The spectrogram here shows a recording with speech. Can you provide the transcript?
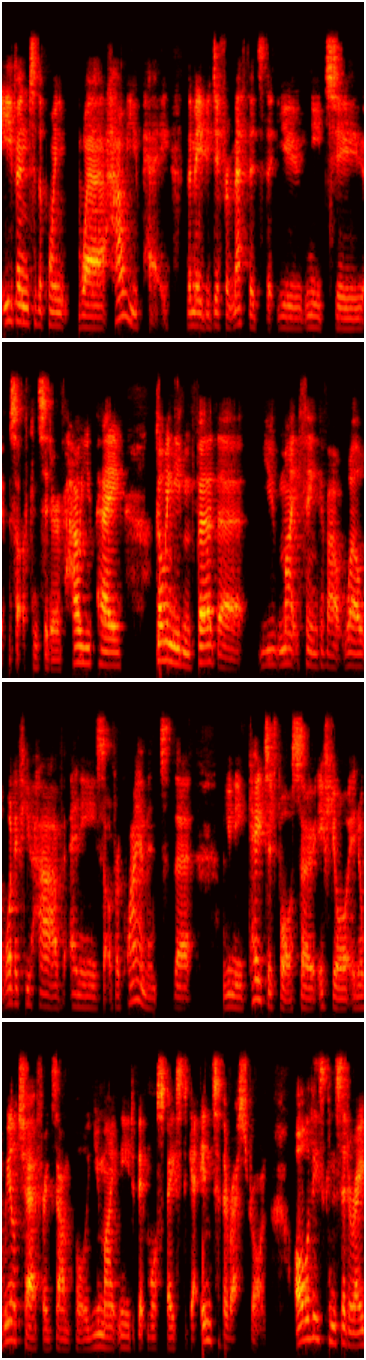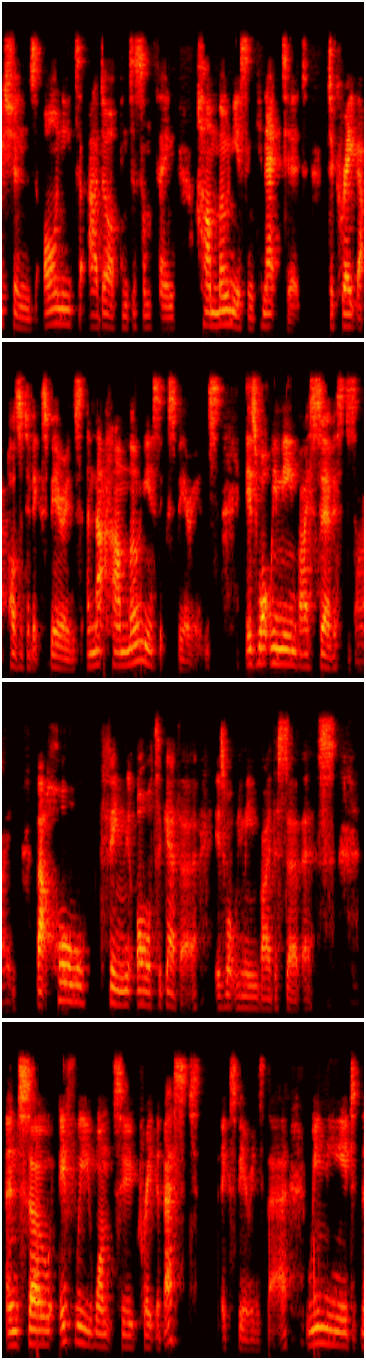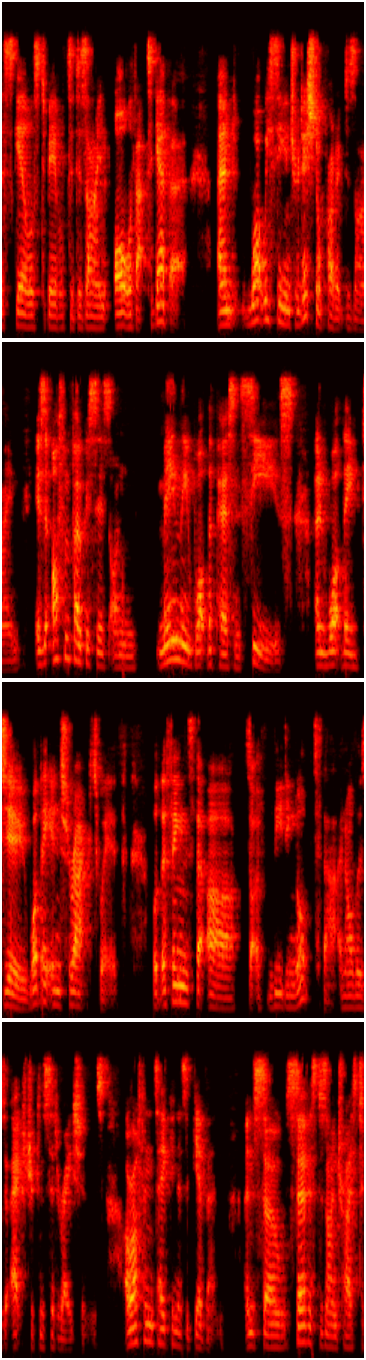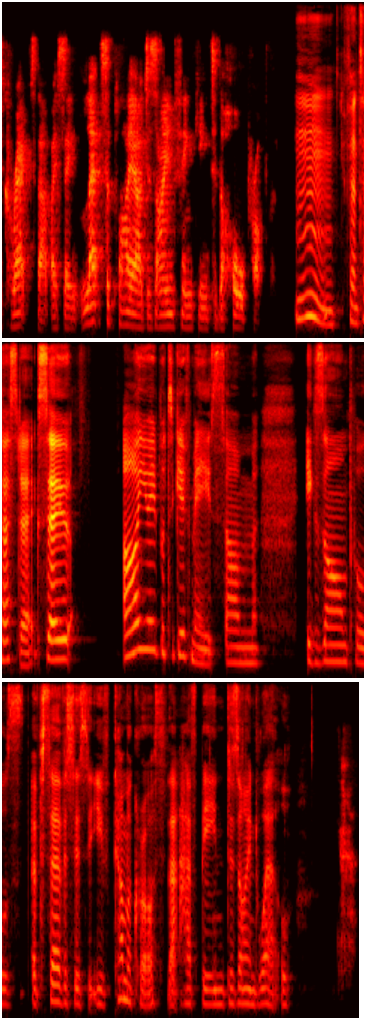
even to the point where how you pay, there may be different methods that you need to sort of consider of how you pay. Going even further, you might think about, well, what if you have any sort of requirements that you need catered for? So, if you're in a wheelchair, for example, you might need a bit more space to get into the restaurant. All of these considerations all need to add up into something harmonious and connected to create that positive experience. And that harmonious experience is what we mean by service design. That whole thing all together is what we mean by the service. And so, if we want to create the best experience there, we need the skills to be able to design all of that together. And what we see in traditional product design is it often focuses on mainly what the person sees and what they do, what they interact with. But the things that are sort of leading up to that and all those extra considerations are often taken as a given. And so service design tries to correct that by saying, let's apply our design thinking to the whole problem. Mm, fantastic. So, are you able to give me some examples of services that you've come across that have been designed well?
